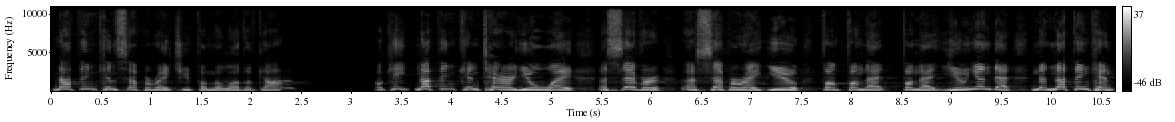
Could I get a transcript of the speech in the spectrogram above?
nothing can separate you from the love of God. Okay, nothing can tear you away, uh, sever, uh, separate you from, from that from that union. That n- nothing can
